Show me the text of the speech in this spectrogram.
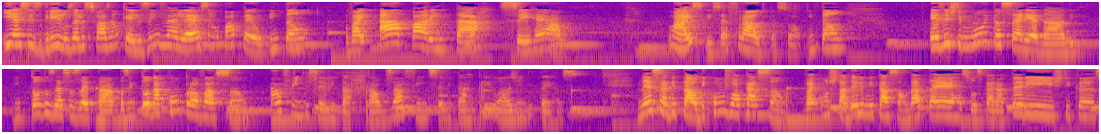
E esses grilos, eles fazem o que? Eles envelhecem o papel. Então, vai aparentar ser real. Mas isso é fraude, pessoal. Então, existe muita seriedade em todas essas etapas, em toda a comprovação, a fim de se evitar fraudes, a fim de se evitar grilagem de terras. Nesse edital de convocação vai constar delimitação da terra, suas características,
